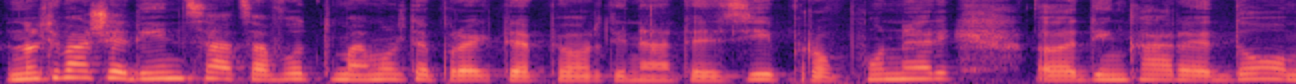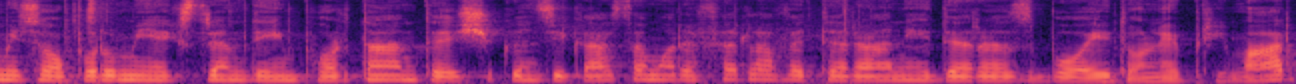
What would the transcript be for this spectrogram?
În ultima ședință ați avut mai multe proiecte pe ordinea de zi, propuneri, uh, din care două mi s-au părut mie extrem de importante și când zic asta mă refer la veteranii de război, domnule primar,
